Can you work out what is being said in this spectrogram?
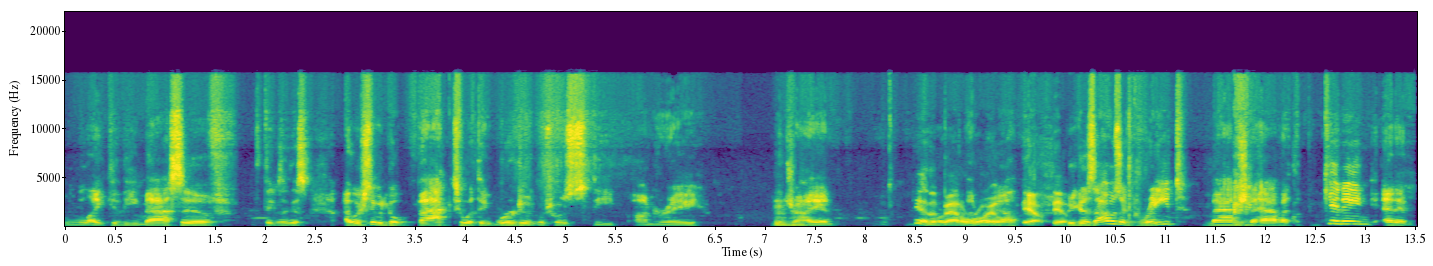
like the massive things like this. I wish they would go back to what they were doing, which was the Andre the Mhm. Giant. yeah, the battle royal. Yeah, yeah. Because that was a great match to have at the beginning, and it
